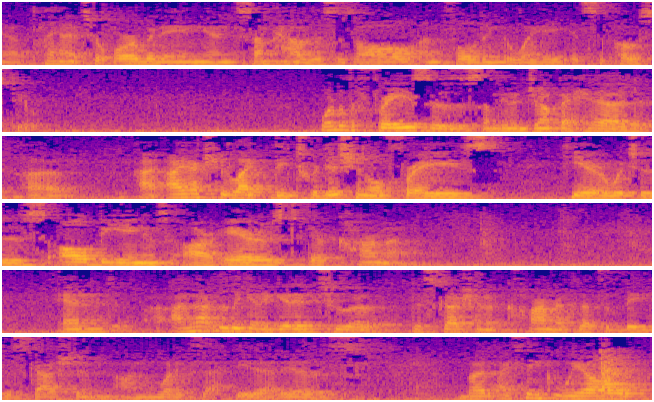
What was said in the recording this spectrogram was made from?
you know, planets are orbiting, and somehow this is all unfolding the way it's supposed to. One of the phrases, I'm going to jump ahead. Uh, I, I actually like the traditional phrase here, which is all beings are heirs to their karma. And I'm not really going to get into a discussion of karma because that's a big discussion on what exactly that is. But I think we all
